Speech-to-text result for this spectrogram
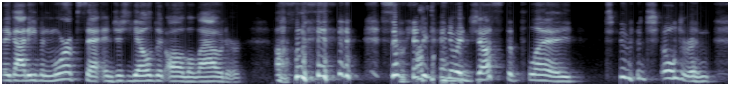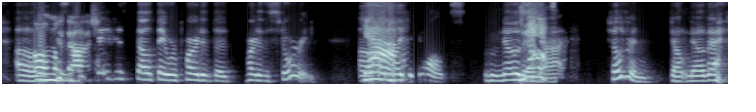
they got even more upset and just yelled it all the louder. Um, so we had to kind of adjust the play to the children. Um, oh my gosh! They just felt they were part of the part of the story. Uh, yeah, unlike adults who know they're yes. not. Children don't know that.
